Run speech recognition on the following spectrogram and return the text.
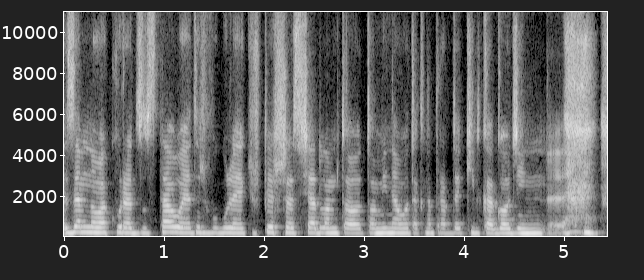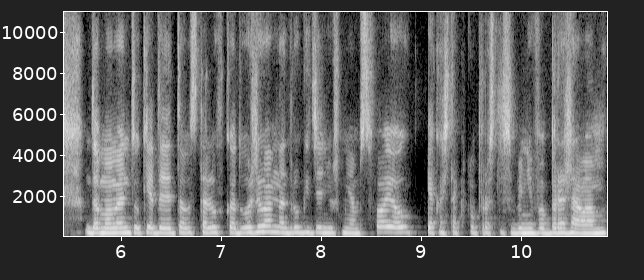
ze mną akurat zostało, ja też w ogóle jak już pierwszy raz siadłam, to, to minęło tak naprawdę kilka godzin e, do momentu, kiedy tą stalówkę odłożyłam, na drugi dzień już miałam swoją. Jakoś tak po prostu sobie nie wyobrażałam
